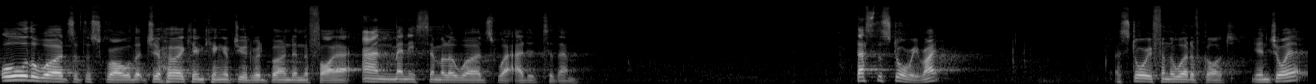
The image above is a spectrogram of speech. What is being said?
all the words of the scroll that Jehoiakim, king of Judah, had burned in the fire, and many similar words were added to them. That's the story, right? A story from the Word of God. You enjoy it?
